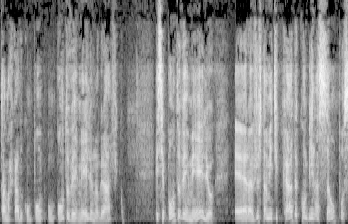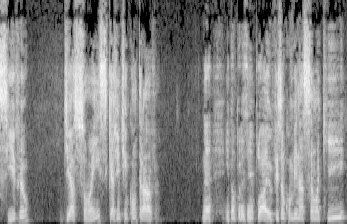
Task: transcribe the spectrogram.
tá marcado com ponto, um ponto vermelho no gráfico. Esse ponto vermelho era justamente cada combinação possível de ações que a gente encontrava. Né? Então, por exemplo, ah, eu fiz uma combinação aqui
